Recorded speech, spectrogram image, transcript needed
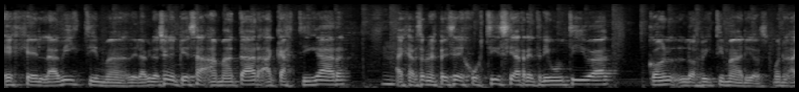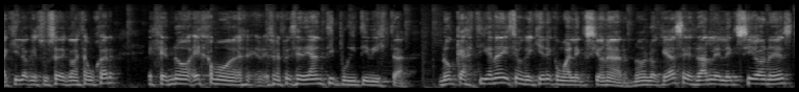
es que la víctima de la violación empieza a matar, a castigar, a ejercer una especie de justicia retributiva con los victimarios. Bueno, aquí lo que sucede con esta mujer es que no, es como, es una especie de antipunitivista. No castiga a nadie, sino que quiere como aleccionar, ¿no? Lo que hace es darle lecciones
